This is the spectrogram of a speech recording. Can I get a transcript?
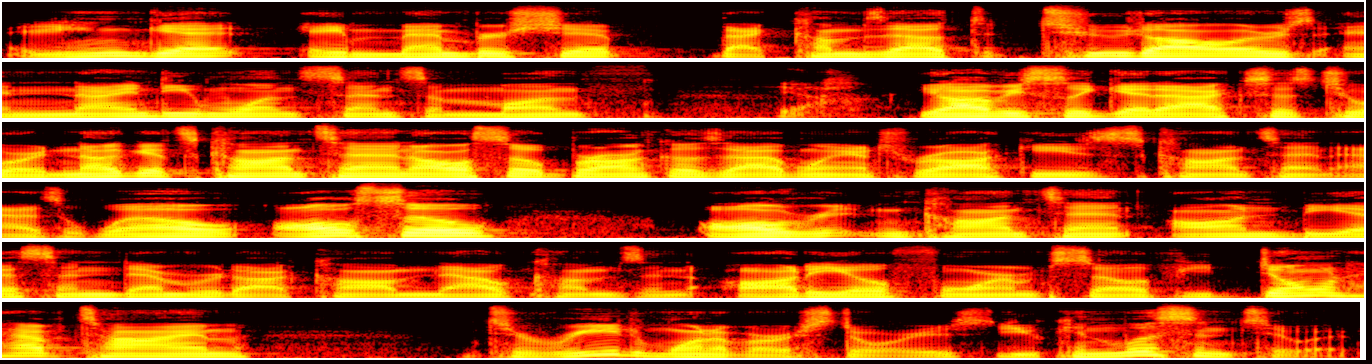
and you can get a membership that comes out to two dollars and ninety one cents a month. Yeah. You obviously get access to our Nuggets content, also Broncos, Avalanche, Rockies content as well. Also, all written content on bsndenver.com now comes in audio form. So if you don't have time to read one of our stories, you can listen to it.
